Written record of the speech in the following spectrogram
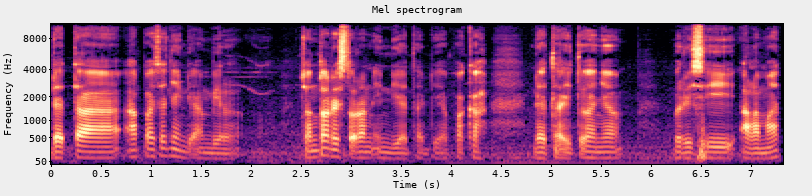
data apa saja yang diambil. Contoh restoran India tadi, apakah data itu hanya berisi alamat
